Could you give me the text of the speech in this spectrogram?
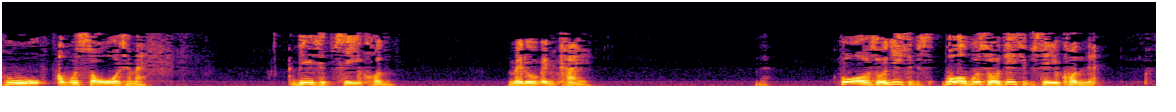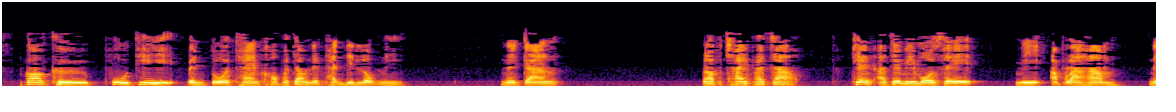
ผู้อาวุโสใช่ไหมยี่สิบสี่คน ไม่รู้เป็นใครผู้โอโสยี่สิบผู้อาวุโสที่สิบสี่คนเนี่ย ก็คือผู้ที่เป็นตัวแทนของพระเจ้าในแผ่นดินโลกนี้ ในการรับใช้พระเจ้า เช่น อาจจะมีโมเสสมีอับราฮัม ใน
